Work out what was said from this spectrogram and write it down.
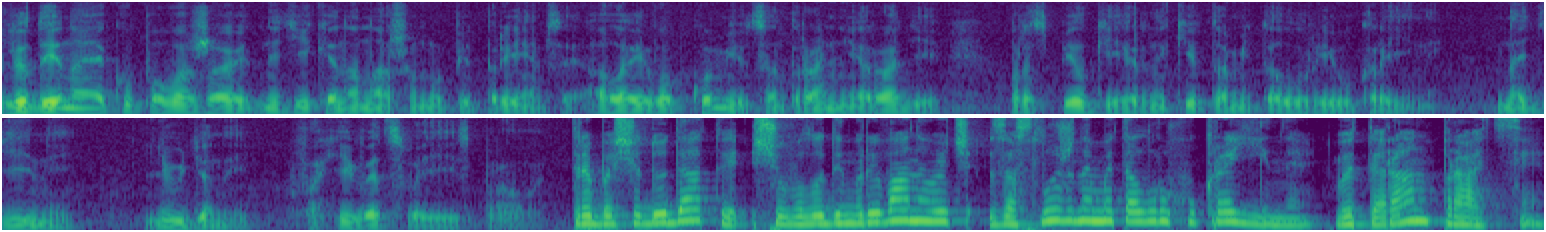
Людина, яку поважають не тільки на нашому підприємстві, але й в обкомі в Центральній Раді проспілки гірників та металургів України. Надійний, людяний, фахівець своєї справи. Треба ще додати, що Володимир Іванович заслужений металург України, ветеран праці,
